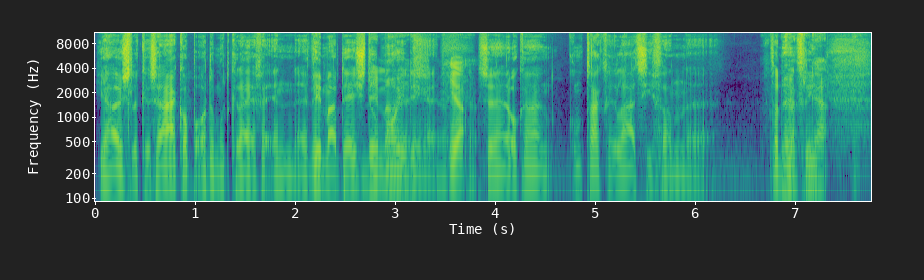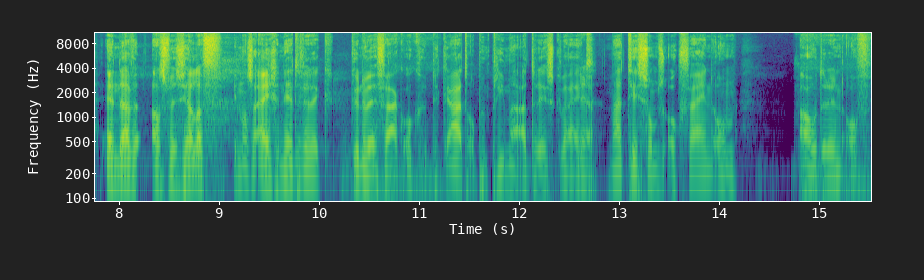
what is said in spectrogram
je huiselijke zaken op orde moet krijgen. En eh Wim Ardèche doet Wim mooie Ardèche, dingen. Ja. Is eh, ook een contactrelatie van, eh van Humphrey. Ja. En daar, als we zelf in ons eigen netwerk kunnen wij vaak ook de kaart op een prima adres kwijt. Ja. Maar het is soms ook fijn om ouderen of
